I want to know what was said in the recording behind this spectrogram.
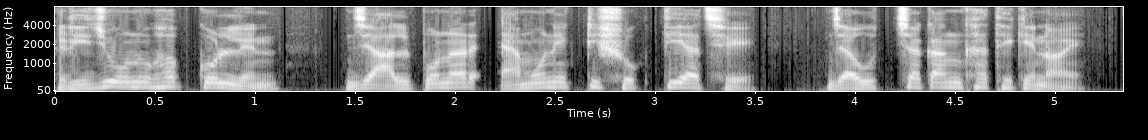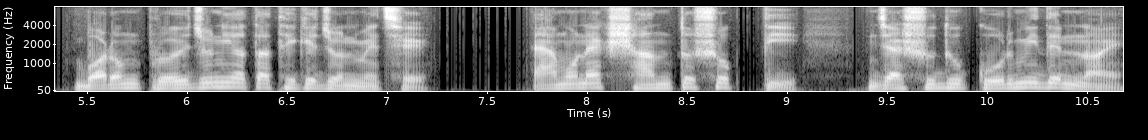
রিজু অনুভব করলেন যে আলপনার এমন একটি শক্তি আছে, যা উচ্চাকাঙ্ক্ষা থেকে নয়, বরং প্রয়োজনীয়তা থেকে জন্মেছে। এমন এক শান্ত শক্তি, যা শুধু কর্মীদের নয়,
